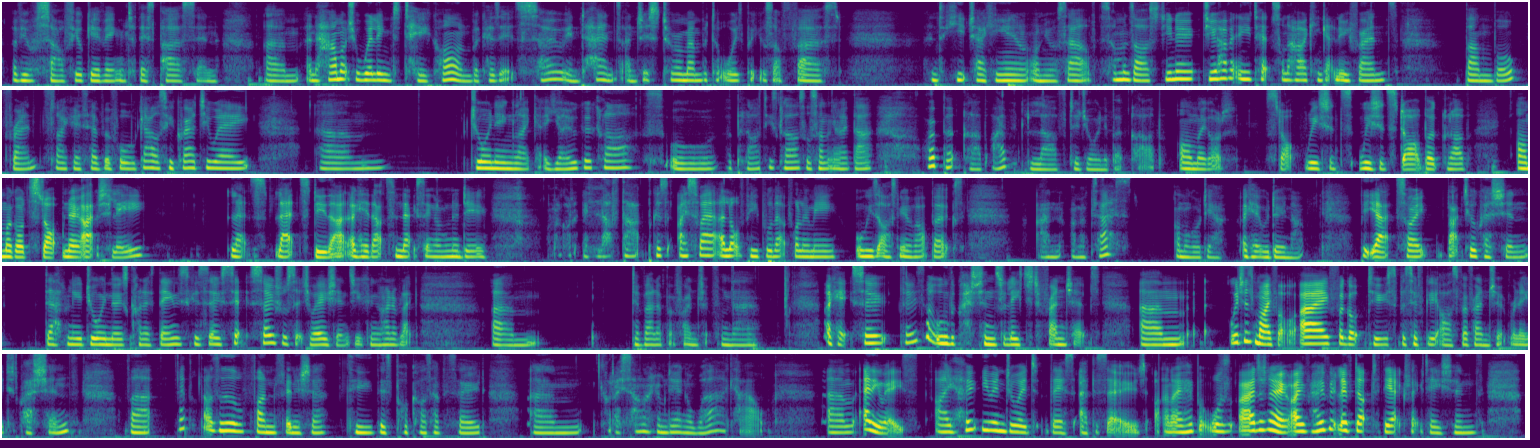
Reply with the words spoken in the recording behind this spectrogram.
of yourself you're giving to this person um, and how much you're willing to take on because it's so intense and just to remember to always put yourself first and to keep checking in on yourself someone's asked you know do you have any tips on how i can get new friends bumble friends like i said before gals who graduate um, joining like a yoga class or a pilates class or something like that or a book club. I would love to join a book club. Oh my god, stop. We should we should start book club. Oh my god, stop. No, actually, let's let's do that. Okay, that's the next thing I'm gonna do. Oh my god, I love that because I swear a lot of people that follow me always ask me about books, and I'm obsessed. Oh my god, yeah. Okay, we're doing that. But yeah, sorry. Back to your question. Definitely join those kind of things because those social situations you can kind of like um, develop a friendship from there. Okay, so those are all the questions related to friendships. Um, which is my fault. I forgot to specifically ask for friendship related questions, but I thought that was a little fun finisher to this podcast episode. Um, God, I sound like I'm doing a workout. Um, anyways, I hope you enjoyed this episode, and I hope it was, I don't know, I hope it lived up to the expectations.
